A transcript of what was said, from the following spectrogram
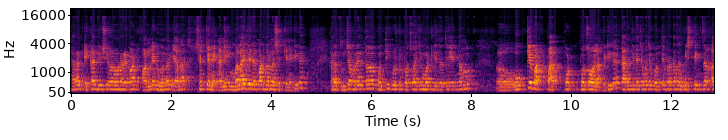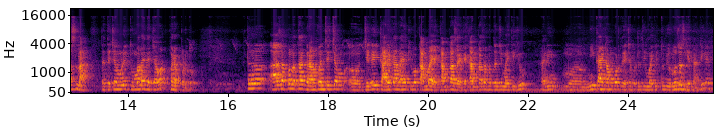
कारण एकाच दिवशी एवढा मोठा रेकॉर्ड ऑनलाईन होणं याला शक्य नाही. आणि मलाही ते रेकॉर्ड करणं शक्य नाही ठीक आहे? कारण तुमच्यापर्यंत कोणती गोष्ट पोचवायची म्हटली तर ते एकदम ओके पाठ पा पो पोचवावं लागते ठीक आहे? कारण की त्याच्यामध्ये कोणत्या प्रकारचा मिस्टेक जर असला तर त्याच्यामुळे तुम्हालाही त्याच्यावर फरक पडतो. तर आज आपण आता ग्रामपंचायतच्या जे काही कार्यकाल आहे किंवा काम आहे कामकाज आहे त्या कामकाजाबद्दलची माहिती घेऊ. आणि मी काय काम करतो याच्याबद्दलची माहिती तुम्ही रोजच घेता ठीक आहे?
